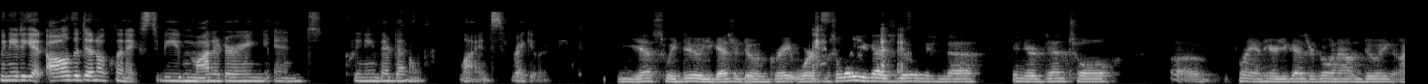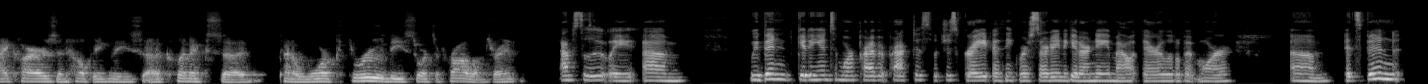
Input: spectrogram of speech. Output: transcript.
We need to get all the dental clinics to be monitoring and cleaning their dental lines regularly. Yes, we do. You guys are doing great work. So, what are you guys doing in uh, in your dental uh, plan here? You guys are going out and doing ICARs and helping these uh, clinics uh, kind of work through these sorts of problems, right? Absolutely. Um, we've been getting into more private practice, which is great. I think we're starting to get our name out there a little bit more um, it's been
